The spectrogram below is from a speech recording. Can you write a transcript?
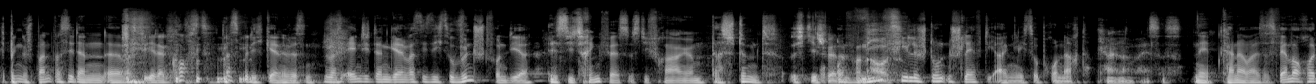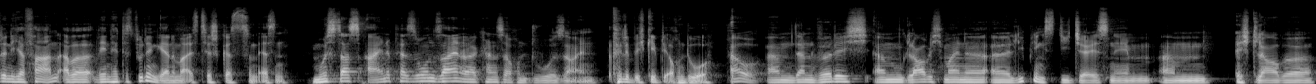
Ich bin gespannt, was sie dann, äh, was du ihr dann kochst. Das würde ich gerne wissen. Was Angie dann gerne, was sie sich so wünscht von dir. Ist die trinkfest, ist die Frage. Das stimmt. Ich gehe schwer Und davon wie aus. viele Stunden schläft die eigentlich so pro Nacht? Keiner weiß es. Nee, keiner weiß es. Werden wir auch heute nicht erfahren, aber wen hättest du denn gerne mal als Tischgast zum Essen? Muss das eine Person sein oder kann es auch ein Duo sein? Philipp, ich gebe dir auch ein Duo. Oh, ähm, dann würde ich, ähm, glaube ich, meine äh, Lieblings-DJs nehmen. Ähm, ich glaube,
